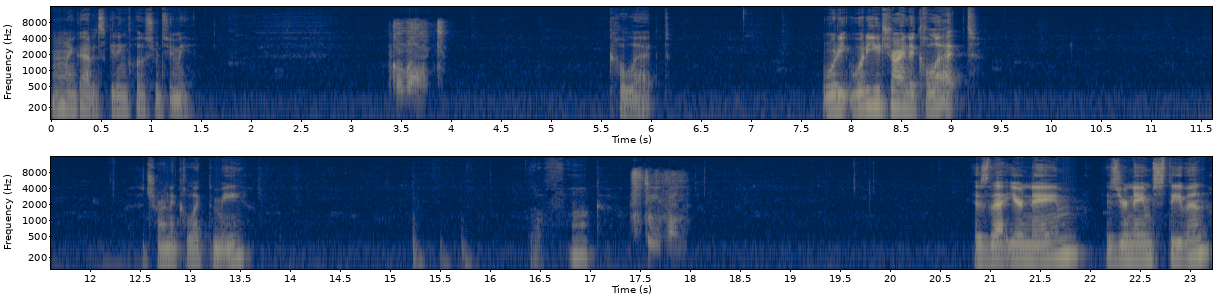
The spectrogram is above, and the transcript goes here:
Oh my god, it's getting closer to me. Collect. Collect. What are you, what are you trying to collect? Trying to collect me? The fuck? Stephen. Is that your name? Is your name Steven?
